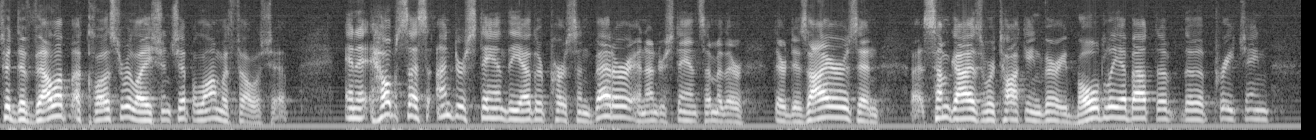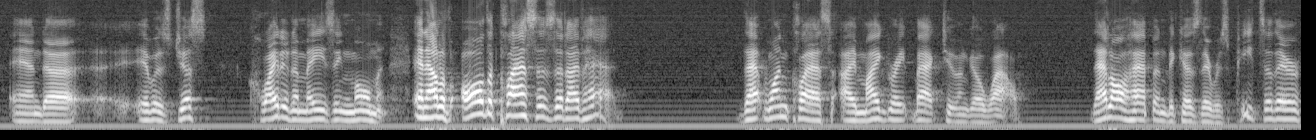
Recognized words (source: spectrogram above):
to develop a close relationship along with fellowship. And it helps us understand the other person better and understand some of their, their desires. And uh, some guys were talking very boldly about the, the preaching. And uh, it was just quite an amazing moment. And out of all the classes that I've had, that one class I migrate back to and go, wow, that all happened because there was pizza there.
